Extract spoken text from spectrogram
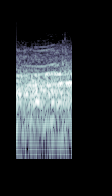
Thank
